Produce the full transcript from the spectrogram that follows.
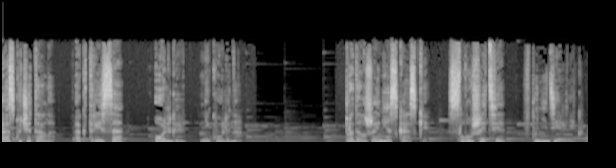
Сказку читала актриса Ольга Никулина. Продолжение сказки слушайте в понедельник –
